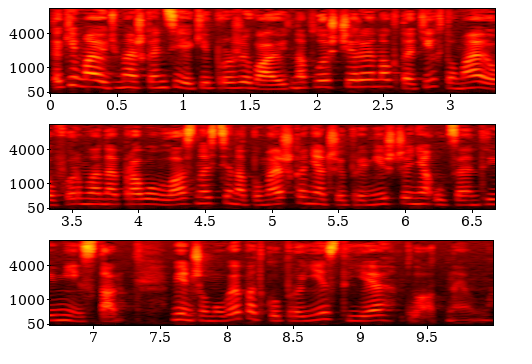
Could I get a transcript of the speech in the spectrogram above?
Такі мають мешканці, які проживають на площі ринок, та ті, хто має оформлене право власності на помешкання чи приміщення у центрі міста. В іншому випадку проїзд є платним.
